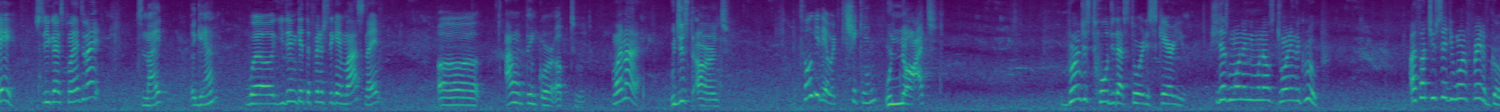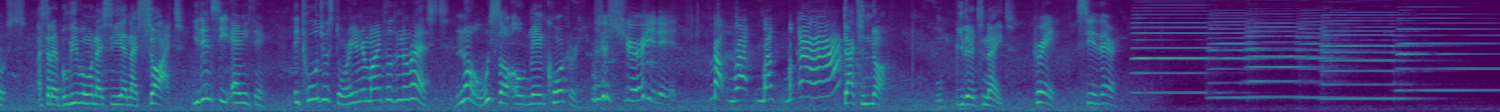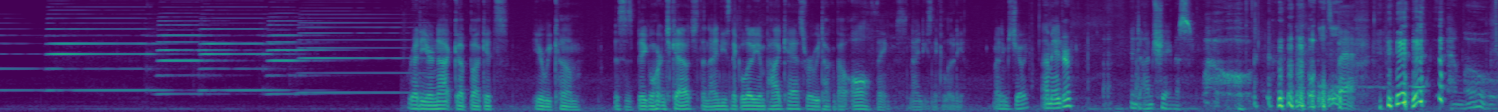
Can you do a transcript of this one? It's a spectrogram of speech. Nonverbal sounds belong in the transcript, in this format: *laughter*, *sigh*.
Hey, so you guys playing tonight? Tonight? Again? Well, you didn't get to finish the game last night. Uh, I don't think we're up to it. Why not? We just aren't. Told you they were chicken. We're not. Vern just told you that story to scare you. She doesn't want anyone else joining the group. I thought you said you weren't afraid of ghosts. I said I believe it when I see it, and I saw it. You didn't see anything. They told you a story and your mind filled in the rest. No, we saw Old Man Corcoran. *laughs* sure you did. Ah. That's enough. We'll be there tonight. Great. See you there. Ready or not, gut buckets, here we come. This is Big Orange Couch, the 90s Nickelodeon podcast where we talk about all things 90s Nickelodeon. My name's Joey. I'm Andrew. And I'm Seamus. It's *laughs* back. Hello. *laughs*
